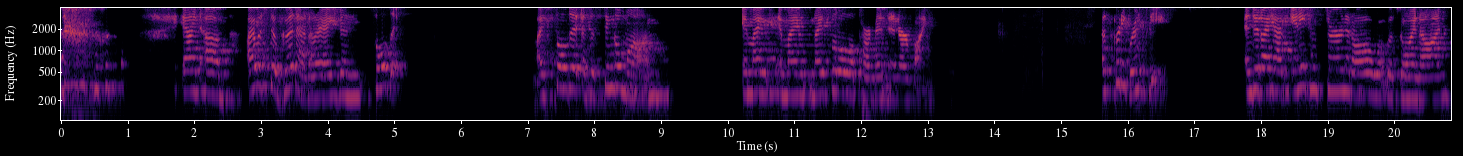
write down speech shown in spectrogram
And um, I was so good at it, I even sold it. I sold it as a single mom in my in my nice little apartment in Irvine. That's pretty risky. And did I have any concern at all what was going on?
